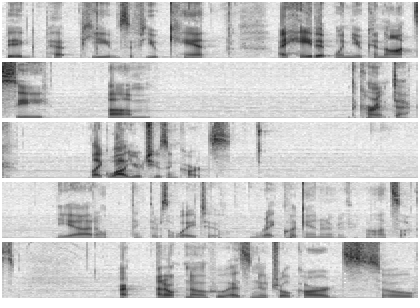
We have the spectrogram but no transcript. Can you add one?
big pet peeves if you can't. I hate it when you cannot see um, the current deck like while you're choosing cards. Yeah, I don't think there's a way to right click in and everything. Oh, that sucks. Alright, I don't know who has neutral cards, so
